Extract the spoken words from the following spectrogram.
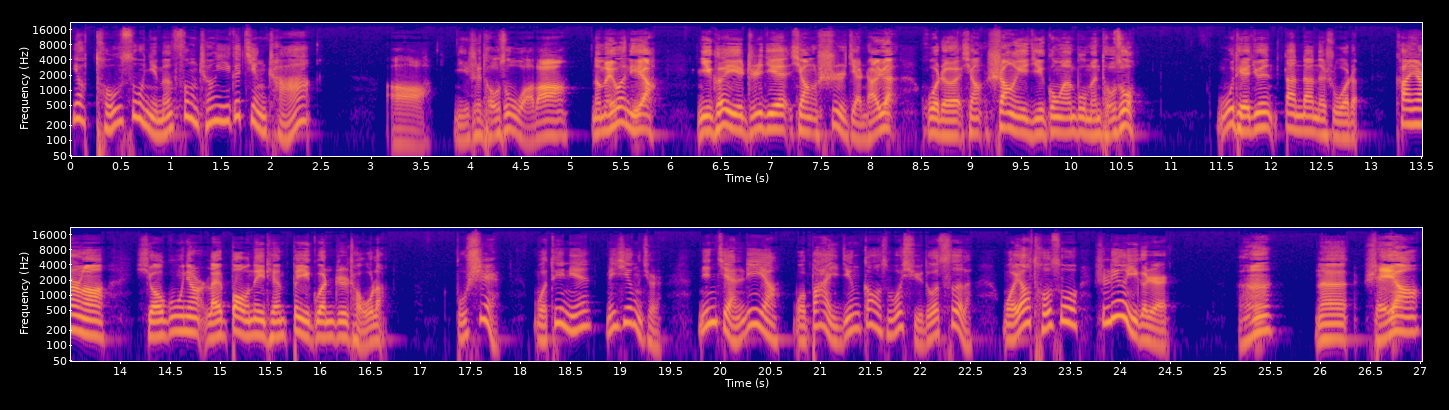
要投诉你们凤城一个警察。啊，你是投诉我吧？那没问题啊，你可以直接向市检察院或者向上一级公安部门投诉。吴铁军淡淡的说着，看样啊，小姑娘来报那天被关之仇了。不是，我对您没兴趣。您简历呀，我爸已经告诉我许多次了。我要投诉是另一个人。嗯，那谁呀？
